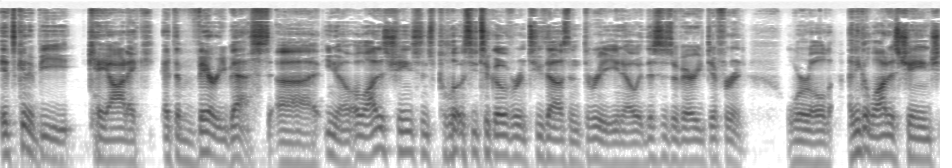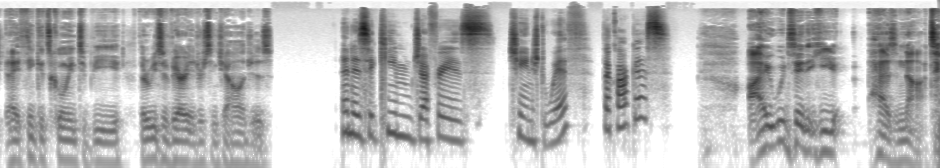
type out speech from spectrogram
it's going to be chaotic at the very best. Uh, you know, a lot has changed since Pelosi took over in 2003. You know, this is a very different world. I think a lot has changed, and I think it's going to be there'll be some very interesting challenges. And has Hakeem Jeffries changed with the caucus? I would say that he has not.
